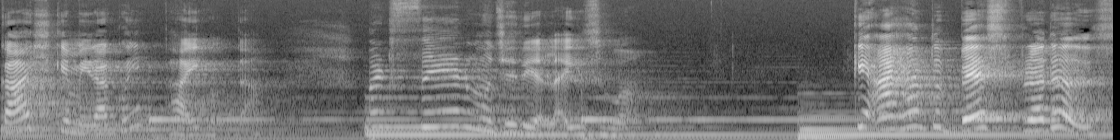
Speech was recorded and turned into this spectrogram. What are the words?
काश के मेरा कोई भाई होता। बट फिर मुझे रियलाइज़ हुआ कि I have the best brothers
